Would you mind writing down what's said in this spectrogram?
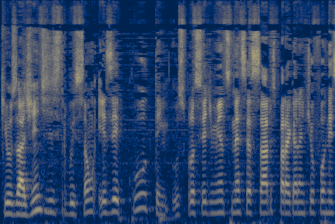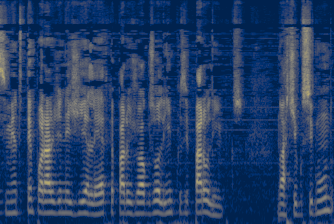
que os agentes de distribuição executem os procedimentos necessários para garantir o fornecimento temporário de energia elétrica para os Jogos Olímpicos e Paralímpicos. No artigo 2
